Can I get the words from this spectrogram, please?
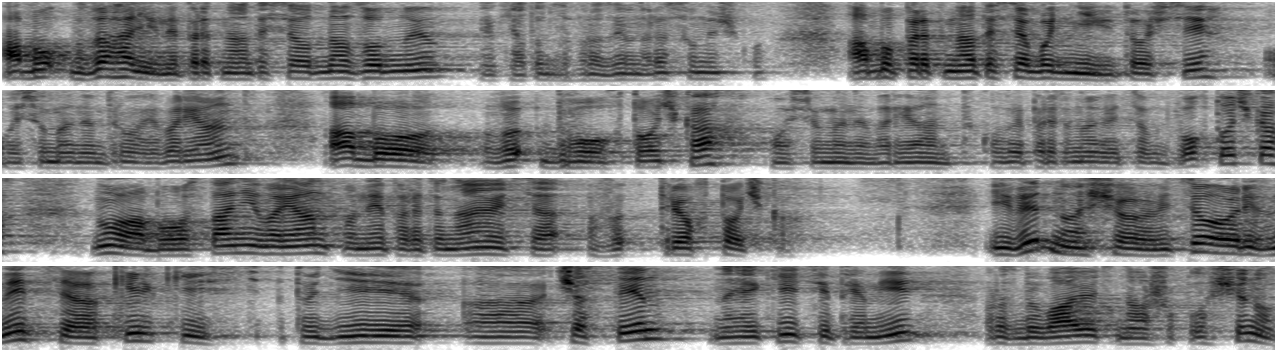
або взагалі не перетинатися одна з одною, як я тут зобразив на рисуночку, або перетинатися в одній точці, ось у мене другий варіант, або в двох точках, ось у мене варіант, коли перетинаються в двох точках, ну або останній варіант, вони перетинаються в трьох точках. І видно, що від цього різниця кількість тоді е, частин, на які ці прямі розбивають нашу площину.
